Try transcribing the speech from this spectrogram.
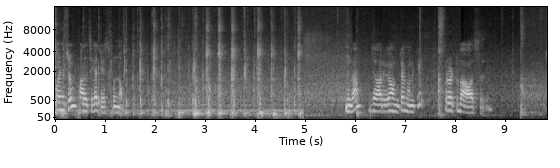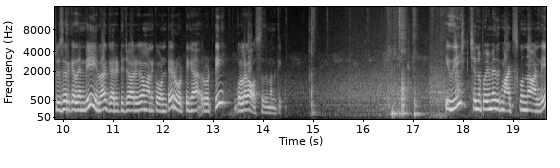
కొంచెం పలుచగా చేసుకుందాం. ఇలా జారుగా ఉంటే మనకి రొట్టె బాగా వస్తుంది. చూసారు కదండి ఇలా గరిటి జారుగా మనకి ఉంటే రొట్టిగా రొట్టి గుల్లగా వస్తుంది మనకి. ఇది చిన్న పొయ్యి మీదకి మార్చుకుందాం అండి.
